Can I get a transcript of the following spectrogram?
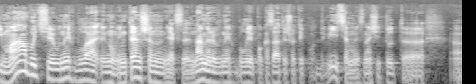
І, мабуть, у них була ну, intention, як це, наміри в них були показати, що, типу, дивіться, ми, значить, тут е, е,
